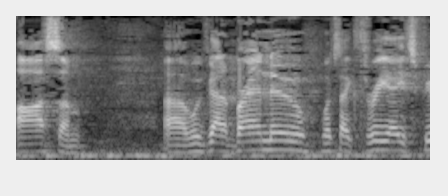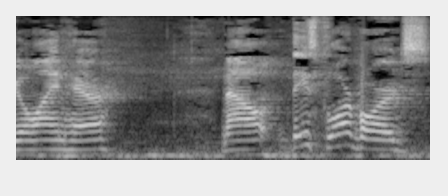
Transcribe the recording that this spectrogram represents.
awesome. Uh, we've got a brand new, looks like 3 8 fuel line here. Now, these floorboards,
